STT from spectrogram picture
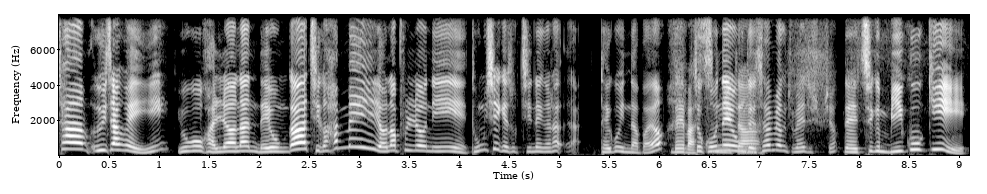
합참 의장회의 요거 관련한 내용과 지금 한미일 연합훈련이 동시에 계속 진행을 하- 되고 있나 봐요. 네, 그래서 그 맞습니다. 내용들 설명 좀 해주십시오. 네, 지금 미국이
